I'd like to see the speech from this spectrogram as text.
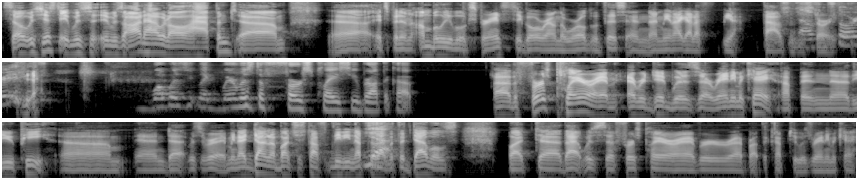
so it was just it was it was odd how it all happened. Um, uh, it's been an unbelievable experience to go around the world with this, and I mean, I got a yeah thousands Thousand of stories. stories. Yeah. What was like? Where was the first place you brought the cup? Uh, the first player I ever, ever did was uh, Randy McKay up in uh, the UP, um, and uh, it was very. I mean, I'd done a bunch of stuff leading up to yeah. that with the Devils, but uh, that was the first player I ever uh, brought the cup to was Randy McKay.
